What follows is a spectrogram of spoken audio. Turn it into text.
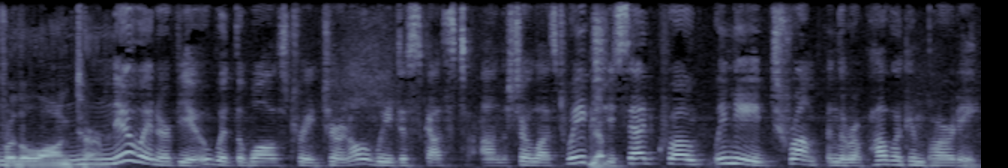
for the long term. New interview with the Wall Street Journal we discussed on the show last week. Yep. She said, "quote We need Trump in the Republican Party."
